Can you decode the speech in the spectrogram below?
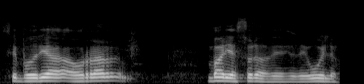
se podría ahorrar varias horas de, de vuelo.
